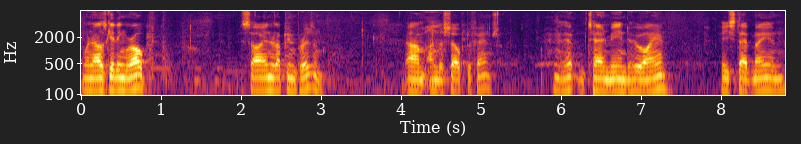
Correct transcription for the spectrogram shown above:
when I was getting robbed. So I ended up in prison um, under self-defence. Yep, and turned me into who I am. He stabbed me, and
